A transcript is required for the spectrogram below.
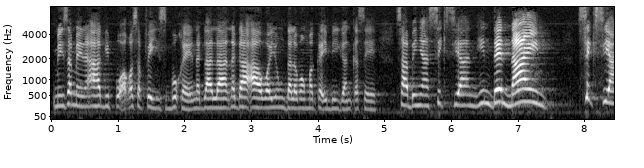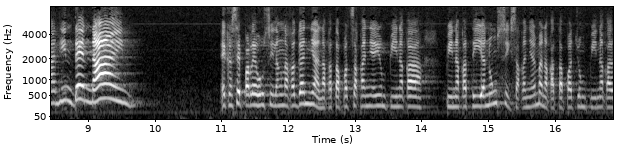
Minsan may nahagip po ako sa Facebook eh, naglala, nag-aaway yung dalawang magkaibigan kasi sabi niya, six yan, hindi nine. Six yan, hindi nine. Eh kasi pareho silang nakaganyan, nakatapat sa kanya yung pinaka, pinakatiya nung six, sa kanya naman nakatapat yung pinaka,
